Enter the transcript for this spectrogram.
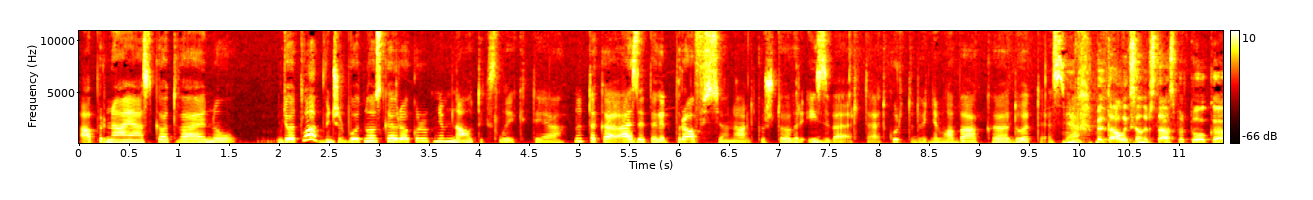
aprunājās kaut vai, nu, ļoti labi. Viņš varbūt noskaidro, kur viņam nav tik slikti. Jā. Nu, tā kā aiziet tagad profesionāli, kurš to var izvērtēt, kur tad viņam labāk uh, doties. Jā. Mm. Bet Aleksandrs stāsta par to, ka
